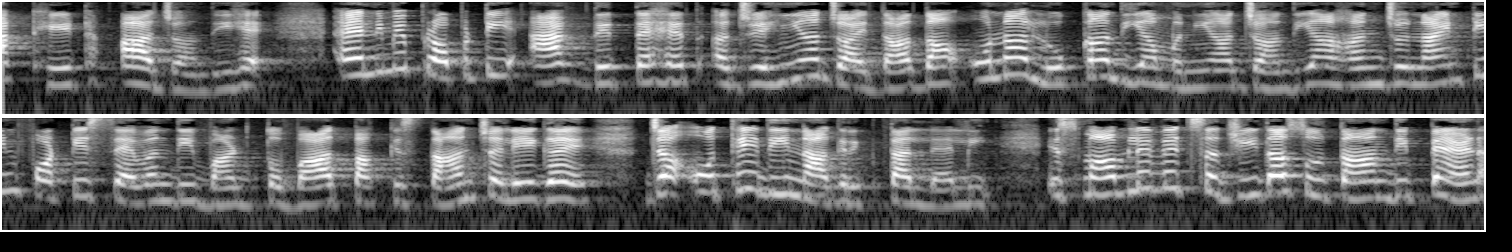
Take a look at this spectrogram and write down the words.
ਐਕਟ ਹੇਠ ਆ ਜਾਂਦੀ ਹੈ। ਐਨੀਮੀ ਪ੍ਰਾਪਰਟੀ ਐਕਟ ਦੇ ਤਹਿਤ ਅਜਿਹੀਆਂ ਜਾਇਦਾਦਾਂ ਉਹਨਾਂ ਲੋਕਾਂ ਦੀਆਂ ਮੰਨੀਆਂ ਜਾਂਦੀਆਂ ਹਨ ਜੋ 1947 ਦੀ ਵੰਡ ਤੋਂ ਬਾਅਦ ਪਾਕਿਸਤਾਨ ਚਲੇ ਗਏ ਜਾਂ ਉੱਥੇ ਦੀ ਨਾਗਰਿਕਤਾ ਲੈ ਲਈ। ਇਸ ਮਾਮਲੇ ਵਿੱਚ ਸਜੀਦਾ ਸੁਲਤਾਨ ਦੀ ਭੈਣ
